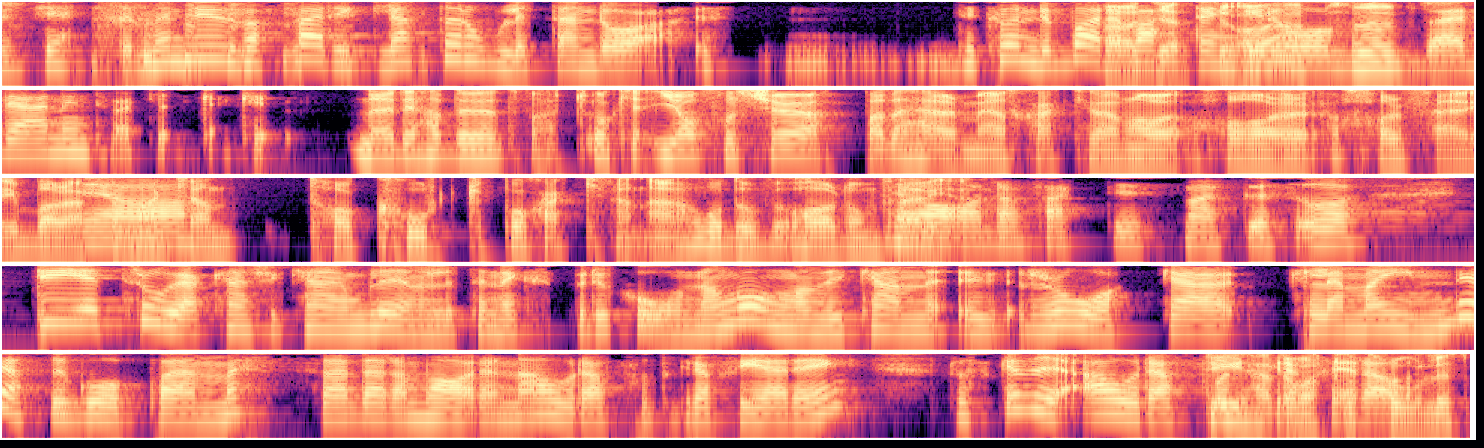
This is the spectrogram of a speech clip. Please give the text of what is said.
ut. jätte... Men du, vad färgglatt och roligt ändå. Det kunde bara Ja, varit jätte- en ja, grå absolut. gubbe. Det hade inte varit lika kul. Nej, det hade det inte varit. Okej, jag får köpa det här med att chakran har, har, har färg bara för Ja. man kan ta kort på chakrarna och då har de färger. Ja, de faktiskt, Marcus. Och det tror jag kanske kan bli en liten expedition någon gång om vi kan eh, råka klämma in det att vi går på en mässa där de har en aurafotografering. Då ska vi aurafotografera oss.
